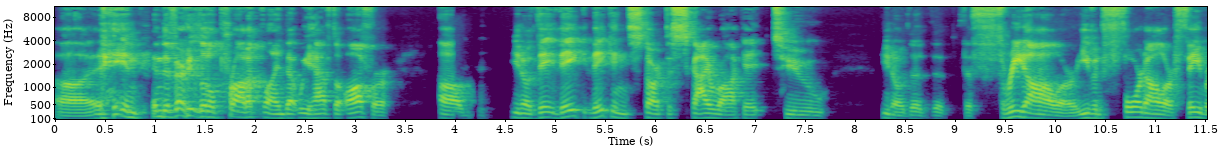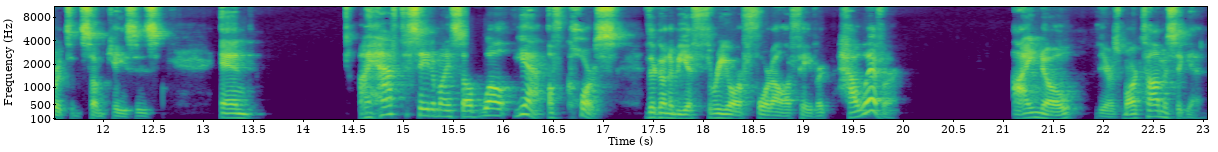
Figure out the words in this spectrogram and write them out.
uh, in in the very little product line that we have to offer, um, you know they they they can start to skyrocket to you know the the, the three dollar, even four dollar favorites in some cases, and I have to say to myself, well, yeah, of course they're going to be a three or four dollar favorite. However, I know there's Mark Thomas again.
